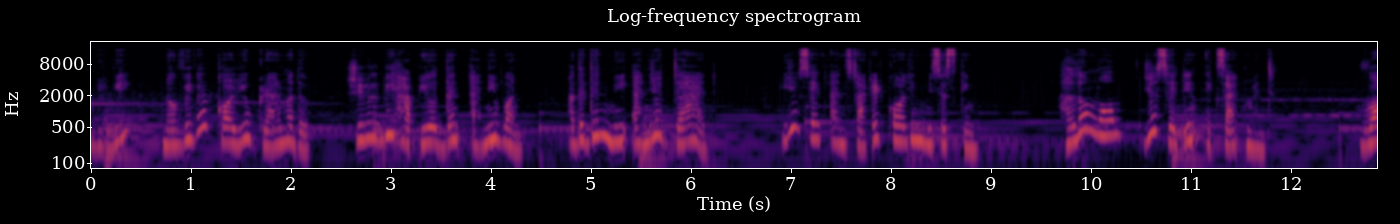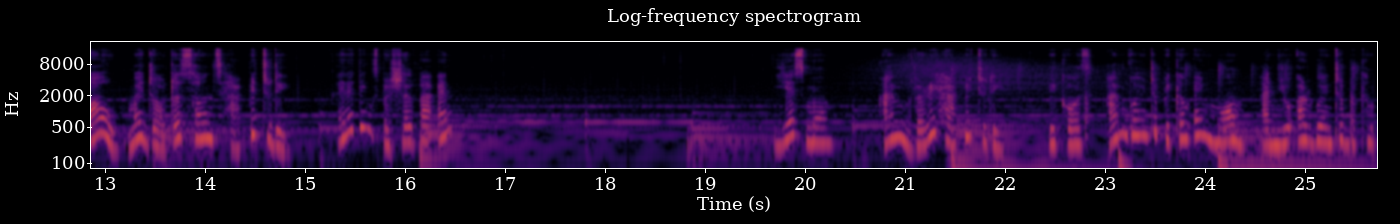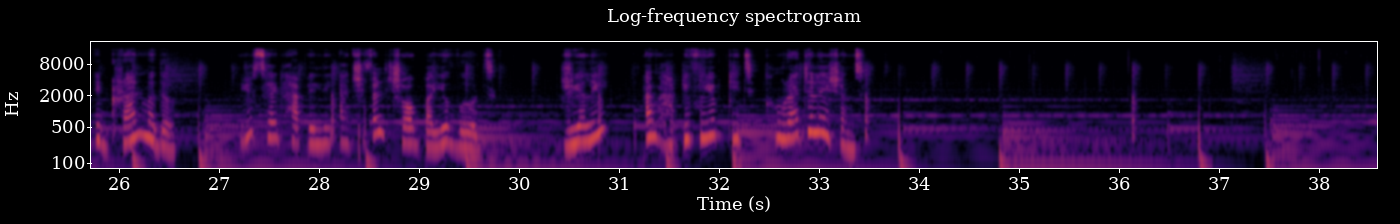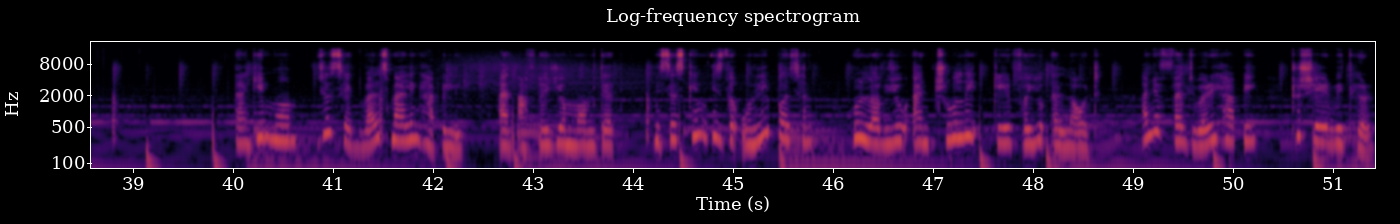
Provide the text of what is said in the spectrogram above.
Baby, now we will call you grandmother. She will be happier than anyone other than me and your dad. You said and started calling Mrs. Kim. Hello, mom, you said in excitement. Wow, my daughter sounds happy today. Anything special, Pa'an? Yes, mom, I'm very happy today because I'm going to become a mom and you are going to become a grandmother. You said happily and she felt shocked by your words. Really? I'm happy for your kids. Congratulations. Thank you, mom, you said while smiling happily. And after your mom's death, Mrs. Kim is the only person who loves you and truly care for you a lot. And you felt very happy to share with her.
